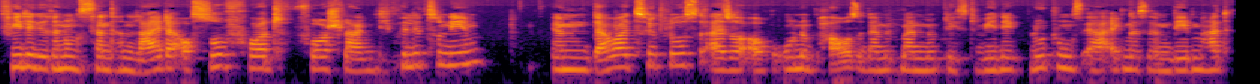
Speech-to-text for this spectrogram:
viele Gerinnungszentren leider auch sofort vorschlagen, die Pille zu nehmen im Dauerzyklus, also auch ohne Pause, damit man möglichst wenig Blutungsereignisse im Leben hat.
